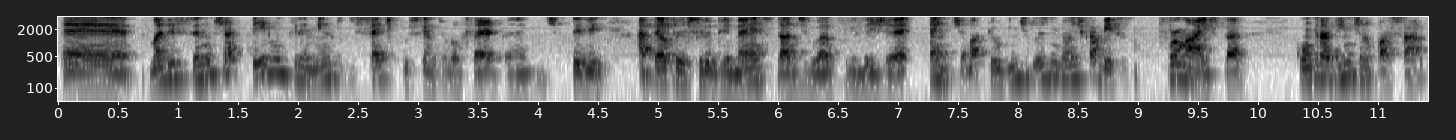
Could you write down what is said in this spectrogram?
É, mas esse ano já teve um incremento de 7% na oferta. Né? A gente teve, até o terceiro trimestre, dados divulgados pelo IBGE, a gente já bateu 22 milhões de cabeças formais, tá? contra 20 no passado.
